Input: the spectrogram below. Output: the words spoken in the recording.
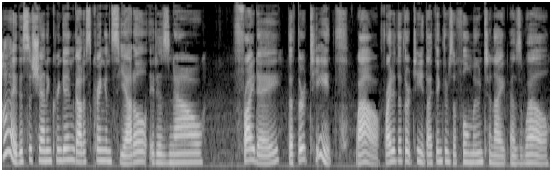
Hi, this is Shannon Kringen, Goddess Kring in Seattle. It is now Friday the 13th. Wow, Friday the 13th. I think there's a full moon tonight as well.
